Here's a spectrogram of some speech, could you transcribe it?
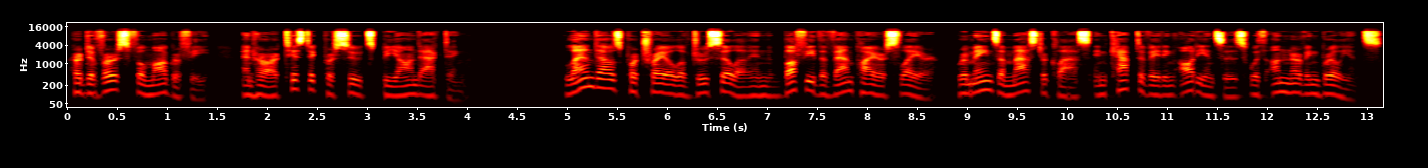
her diverse filmography, and her artistic pursuits beyond acting. Landau's portrayal of Drusilla in Buffy the Vampire Slayer remains a masterclass in captivating audiences with unnerving brilliance.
